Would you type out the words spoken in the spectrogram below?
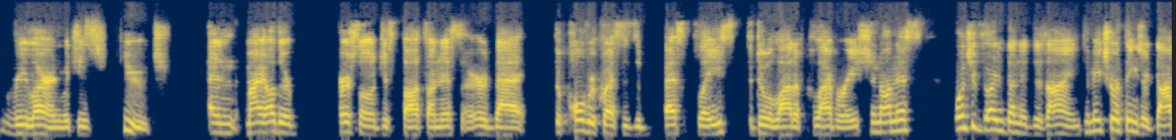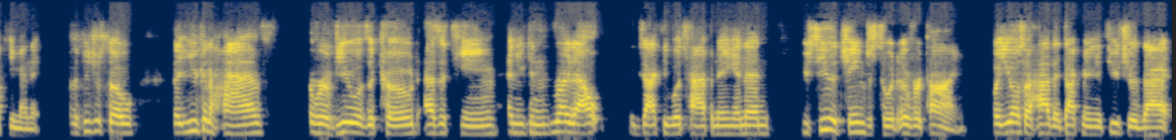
relearn, which is huge. And my other personal just thoughts on this are that the pull request is the best place to do a lot of collaboration on this. Once you've already done the design to make sure things are documented for the future so that you can have a review of the code as a team and you can write out exactly what's happening and then you see the changes to it over time. But you also have that document in the future that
